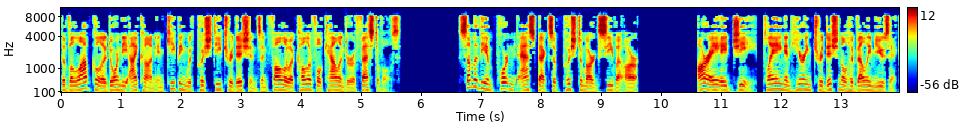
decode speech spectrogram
The Vallabhkul adorn the icon in keeping with Pushti traditions and follow a colorful calendar of festivals. Some of the important aspects of Pushtimarg Seva are Raag playing and hearing traditional Haveli music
